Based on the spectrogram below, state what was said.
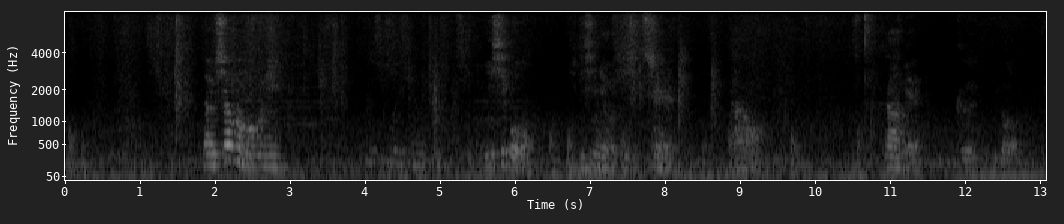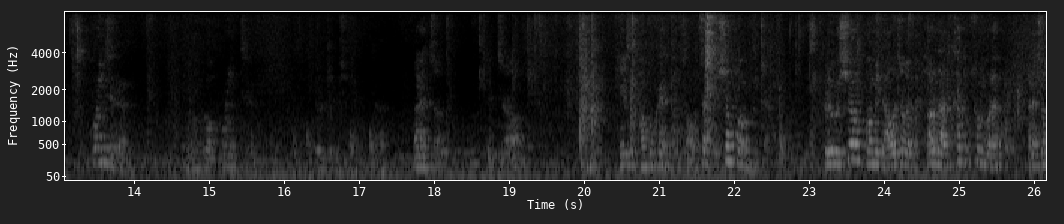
그 다음 시험은 뭐 보니? 25, 26, 27 25, 26, 27 단어. 그 다음에 그 이거 포인트는 이거 포인트 이렇게 보시면 됩니다. 알았죠? 됐죠? 계속 반복해서 답수 어차피 시험 범위입니다. 그리고 시험 범위 나오자마자 바로 나한테 카톡 쏜 거야. 알았죠?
